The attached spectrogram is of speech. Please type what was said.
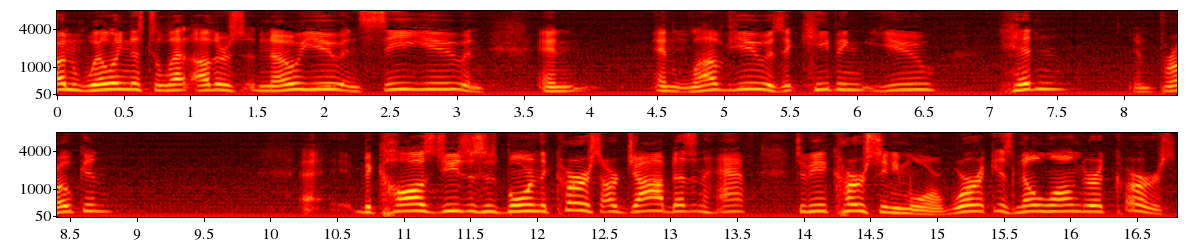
unwillingness to let others know you and see you and, and, and love you? Is it keeping you hidden and broken? Uh, because Jesus has borne the curse, our job doesn't have to be a curse anymore. Work is no longer a curse.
